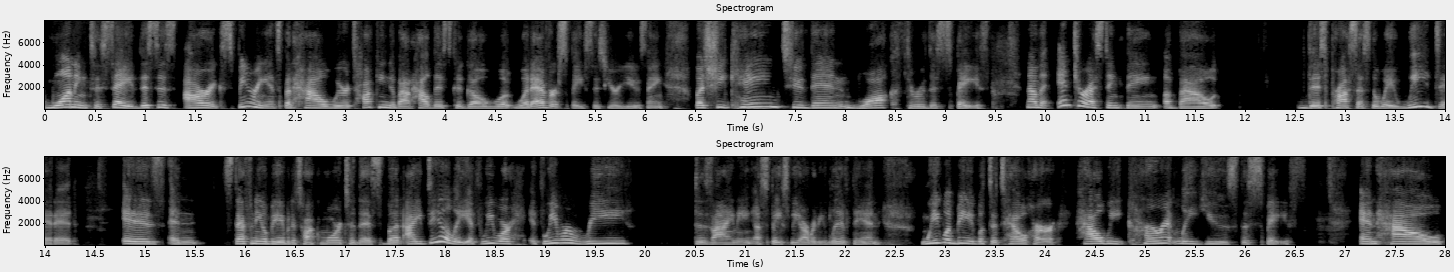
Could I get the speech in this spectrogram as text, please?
wanting to say this is our experience but how we're talking about how this could go wh- whatever spaces you're using. But she came to then walk through the space. Now the interesting thing about this process the way we did it is and stephanie will be able to talk more to this but ideally if we were if we were redesigning a space we already lived in we would be able to tell her how we currently use the space and how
